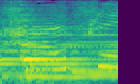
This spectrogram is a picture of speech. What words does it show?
孩子。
